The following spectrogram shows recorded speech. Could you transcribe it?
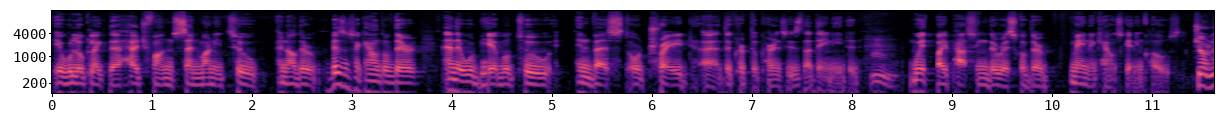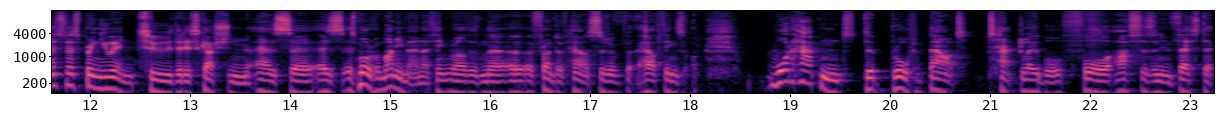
it will look like the hedge fund send money to another business account of theirs, and they would be able to invest or trade uh, the cryptocurrencies that they needed, mm. with bypassing the risk of their main accounts getting closed. John, let's let's bring you into the discussion as uh, as, as more of a money man, I think, rather than a, a front of house sort of how things. What happened that brought about Tap Global for us as an investor.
